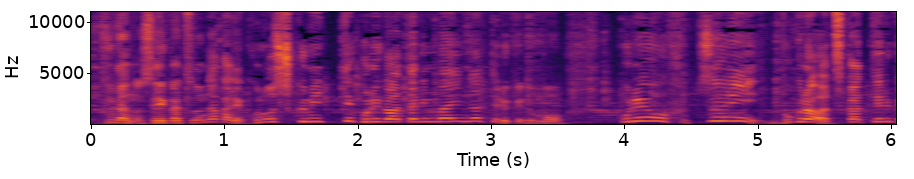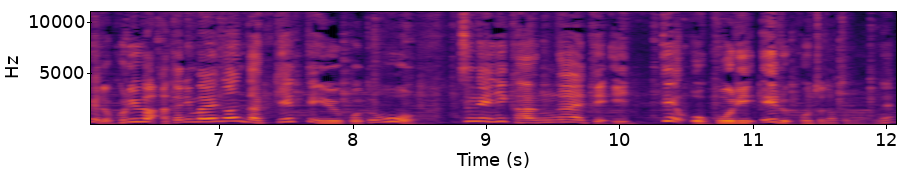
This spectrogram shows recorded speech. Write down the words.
ー、普段の生活の中でこの仕組みってこれが当たり前になってるけどもこれを普通に僕らは使ってるけどこれが当たり前なんだっけっていうことを常に考えていって起こり得ることだと思うね。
